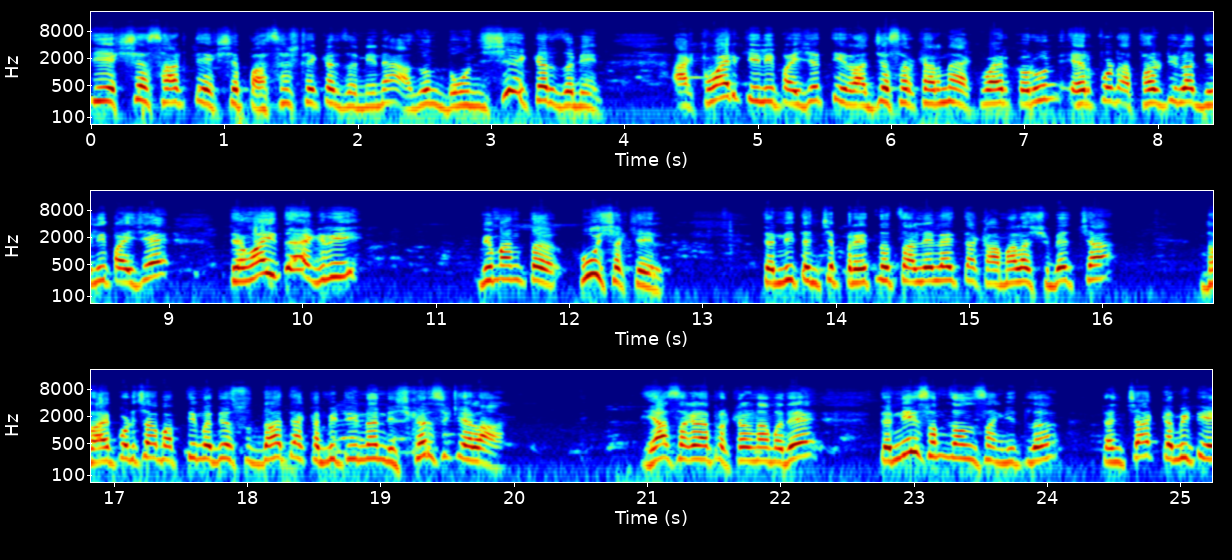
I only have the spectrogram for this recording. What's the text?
ती एकशे साठ ते एकशे पासष्ट एकर जमीन आहे. अजून दोनशे एकर जमीन अक्वायर केली पाहिजे. ती राज्य सरकारनं अक्वायर करून एअरपोर्ट अथॉरिटीला दिली पाहिजे. तेव्हा इथं ॲग्री विमानतळ होऊ शकेल. त्यांनी त्यांचे प्रयत्न चाललेले आहेत. त्या कामाला शुभेच्छा. ड्रायपोर्टच्या बाबतीमध्ये सुद्धा त्या कमिटीनं निष्कर्ष केला. या सगळ्या प्रकरणामध्ये त्यांनी समजावून सांगितलं त्यांच्या कमिटी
